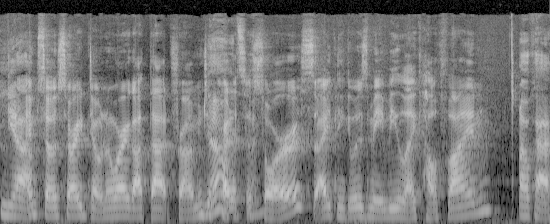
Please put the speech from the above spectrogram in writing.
Yeah. I'm so sorry, I don't know where I got that from to No, credit the source. I think it was maybe like Healthline. okay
